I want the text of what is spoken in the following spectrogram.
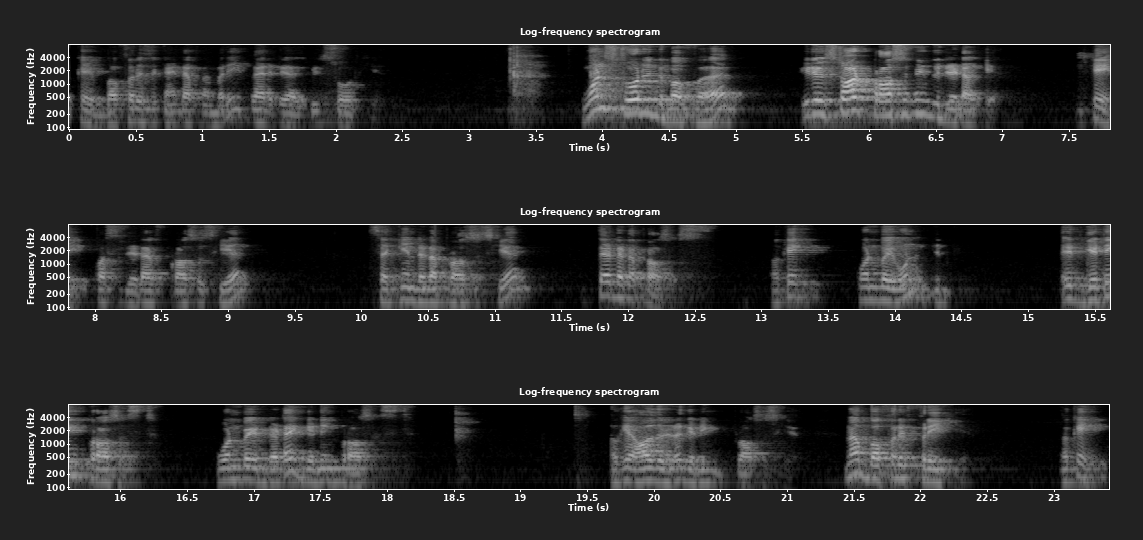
Okay, buffer is a kind of memory where it has been stored here. Once stored in the buffer, it will start processing the data here. Okay, first data process here, second data process here, third data process. Okay, one by one, it, it getting processed. One by data getting processed. Okay, all the data getting processed here. Now buffer is free here. Okay,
